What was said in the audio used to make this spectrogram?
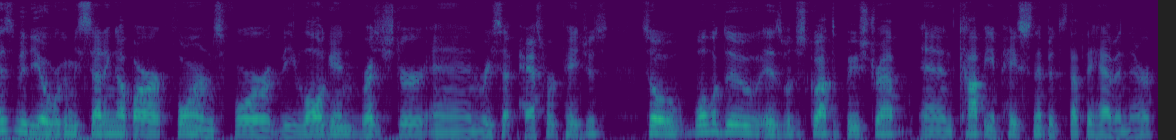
In this video, we're going to be setting up our forms for the login, register, and reset password pages. So what we'll do is we'll just go out to Bootstrap and copy and paste snippets that they have in there.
